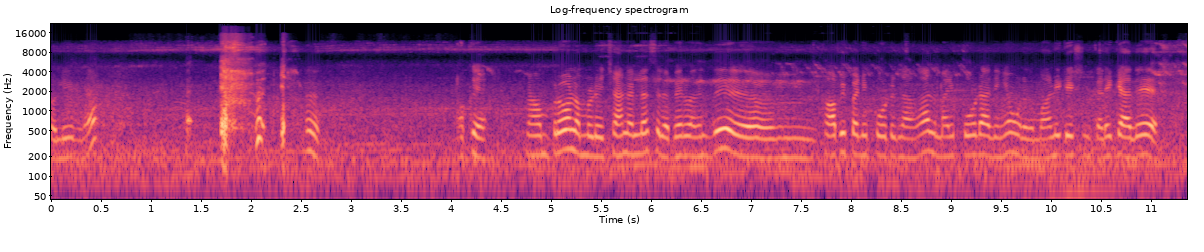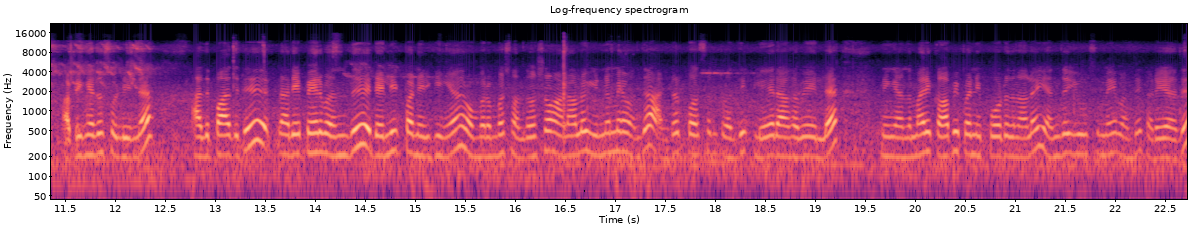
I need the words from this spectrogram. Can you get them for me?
சொல்லியிருந்தேன். ஓகே நான் அப்புறம் நம்மளுடைய சேனலில் சில பேர் வந்து காப்பி பண்ணி போட்டிருந்தாங்க. அந்த மாதிரி போடாதீங்க உங்களுக்கு மானிட்டேஷன் கிடைக்காது அப்படிங்கிறத சொல்லியிருந்தேன். அது பார்த்துட்டு நிறைய பேர் வந்து டெலீட் பண்ணியிருக்கீங்க. ரொம்ப ரொம்ப சந்தோஷம். ஆனாலும் இன்னுமே வந்து ஹண்ட்ரட் பர்சன்ட் வந்து கிளியர் ஆகவே இல்லை. நீங்கள் அந்த மாதிரி காப்பி பண்ணி போடுறதுனால எந்த யூஸுமே வந்து கிடையாது.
